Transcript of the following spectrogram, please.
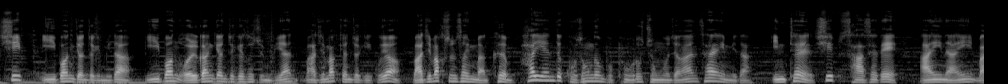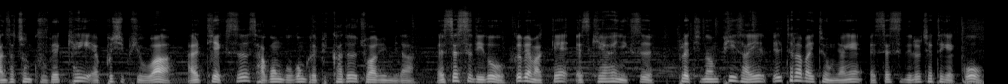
12번 견적입니다. 2번 월간 견적에서 준비한 마지막 견적이고요. 마지막 순서인 만큼 하이엔드 고성능 부품으로 중무장한 사양입니다. 인텔 14세대 i9 14900K FCPU와 RTX 4090 그래픽카드 조합입니다. SSD도 급에 맞게 SK 하이닉스 플래티넘 P41 1TB 용량의 SSD를 채택했고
